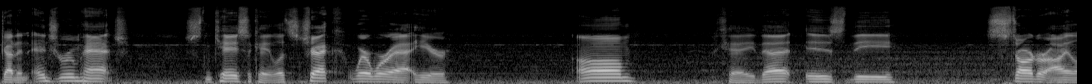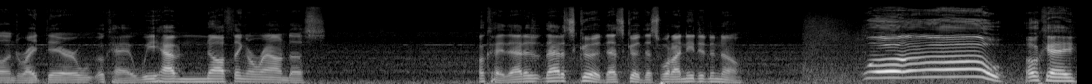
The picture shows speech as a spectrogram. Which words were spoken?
Got an engine room hatch. Just in case. Okay, let's check where we're at here. Um, okay, that is the starter island right there. Okay, we have nothing around us. Okay, that is that is good. That's good. That's what I needed to know. Whoa! Okay.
